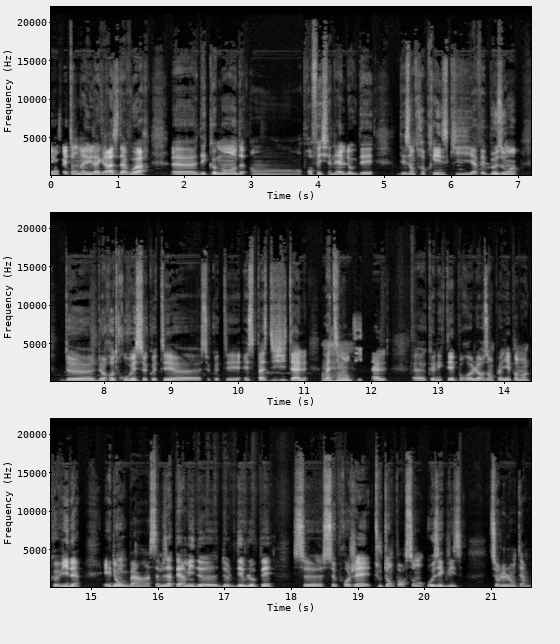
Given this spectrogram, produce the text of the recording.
Et en fait, on a eu la grâce d'avoir euh, des commandes en, professionnel, donc des, des, entreprises qui avaient besoin de, de retrouver ce côté, ce côté espace digital, bâtiment mmh digital connectés pour leurs employés pendant le Covid. Et donc, ben, ça nous a permis de, de développer ce, ce, projet tout en pensant aux églises sur le long terme.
